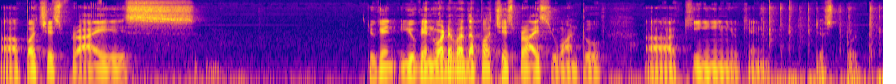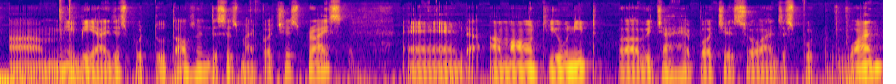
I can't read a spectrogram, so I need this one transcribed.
Uh, purchase price. You can you can whatever the purchase price you want to uh, key in you can just put um, maybe I just put 2000 this is my purchase price and amount unit uh, which I have purchased so I just put one.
